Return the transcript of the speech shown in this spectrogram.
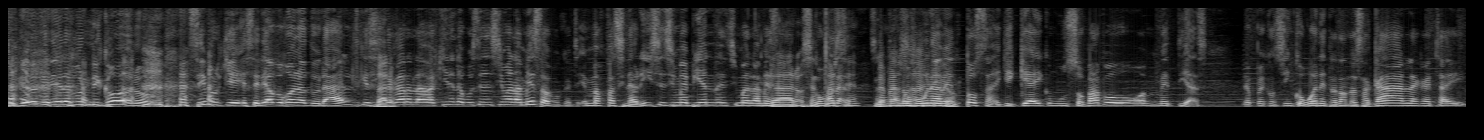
Yo creo que haría la cornicova, ¿no? Sí, porque sería poco natural que se Claro. sacara la vagina y la pusiera encima de la mesa. Porque es más fácil abrirse encima de pierna encima de la mesa. Claro, Como sentarse. una- Depende como una ventosa y que quede ahí como un sopapo metidas. Después con cinco buenos tratando de sacarla, ¿cachai?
